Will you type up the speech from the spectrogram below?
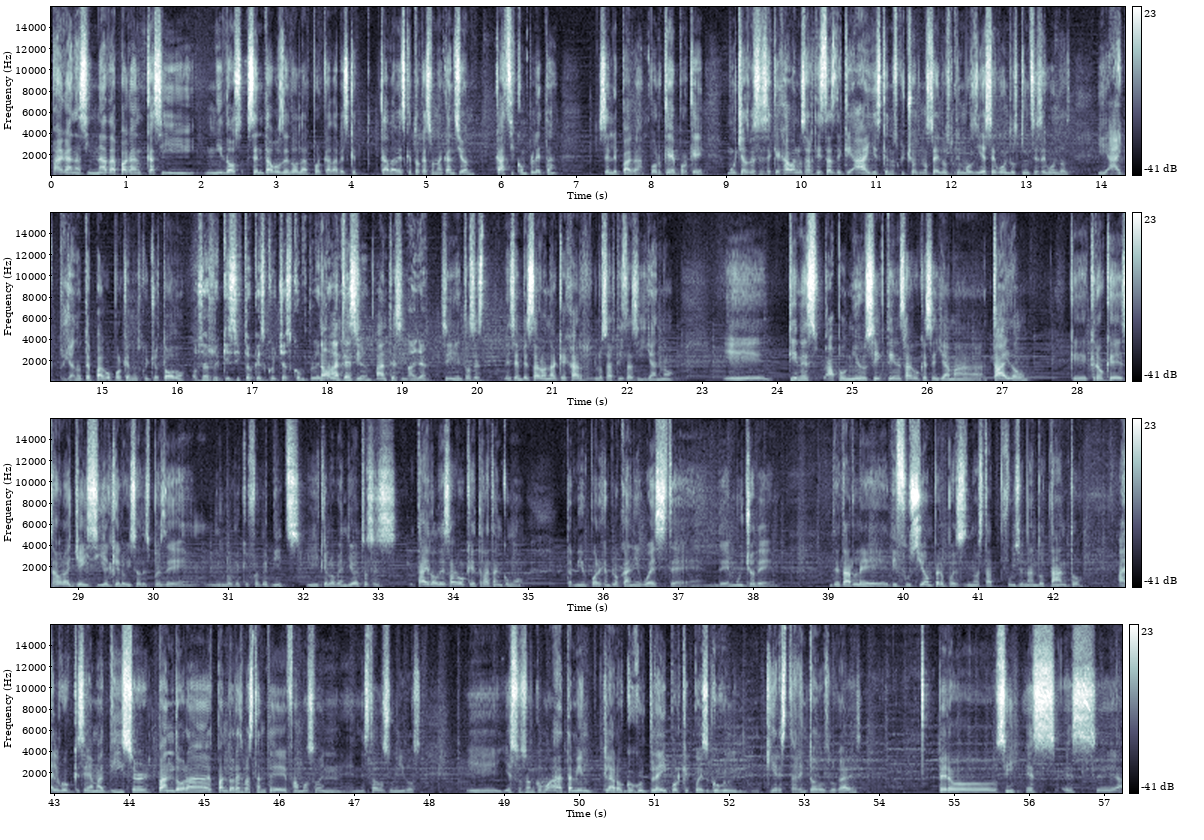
pagan así nada, pagan casi ni dos centavos de dólar por cada vez que cada vez que tocas una canción casi completa se le paga. ¿Por qué? Porque muchas veces se quejaban los artistas de que, ay, es que no escucho, no sé, los últimos 10 segundos, 15 segundos, y, ay, pues ya no te pago porque no escucho todo. O sea, es requisito que escuches completa No, la antes sí, antes sí. Ah, ya. Sí, entonces se empezaron a quejar los artistas y ya no. Y tienes Apple Music, tienes algo que se llama Tidal, que creo que es ahora Jay-Z el que lo hizo después de, de lo de que fue de Beats y que lo vendió. Entonces, Tidal es algo que tratan como también, por ejemplo, Kanye West, eh, de mucho de, darle difusión, pero pues no está funcionando tanto. Algo que se llama Deezer, Pandora. Pandora es bastante famoso en, Estados Unidos. Y, y esos son como, ah, también, claro, Google Play, porque pues Google quiere estar en todos lugares. Pero sí, es, es eh,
